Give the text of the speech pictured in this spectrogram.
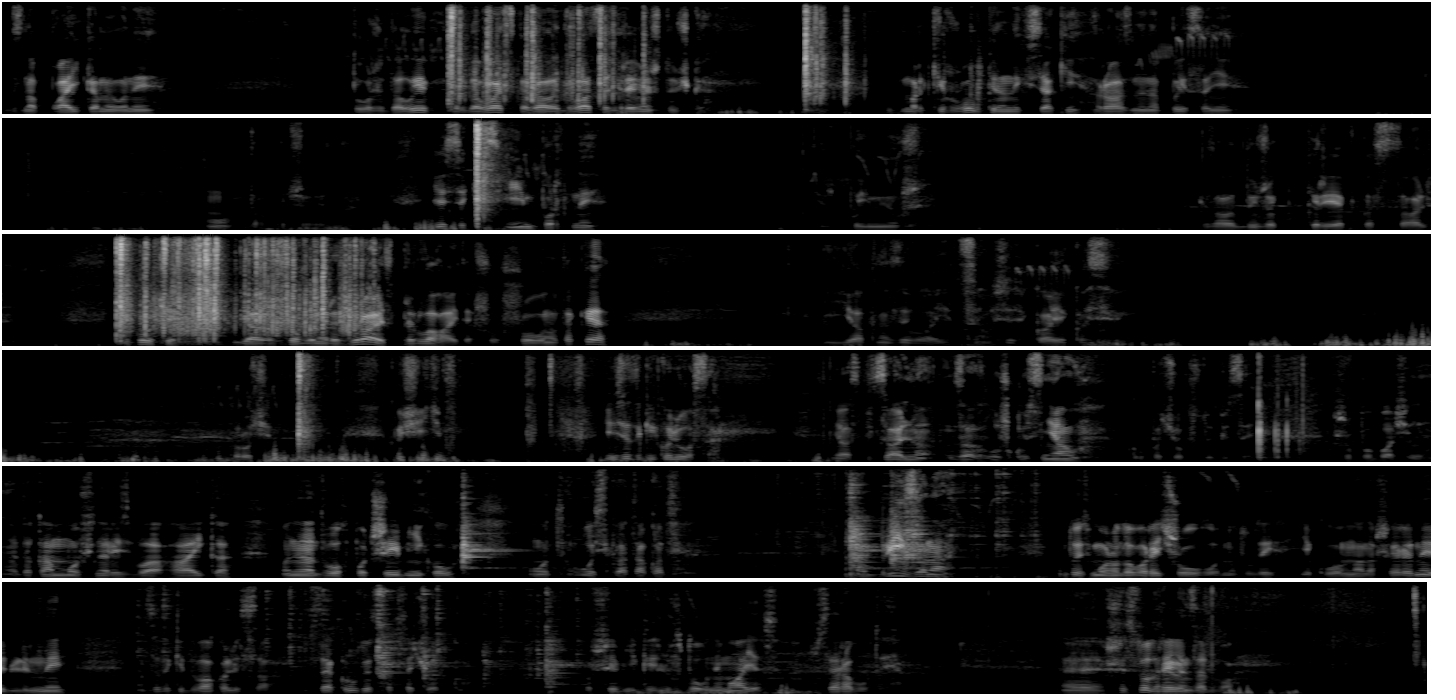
з напайками вони теж дали продавати, сказали 20 гривень штучка. Тут маркіровки на них всякі різні написані. О, так от що видно. Є якісь імпортні. Поймеш. Казали, дуже крепка сталь. Ну, коротше, я особо не розбираюсь, предлагайте, що, що воно таке і як називається. Ось яка якась. Коротше, пишіть. Є такі колеса. Я спеціально заглушку зняв, колпачок ступиці, щоб побачили. Така мощна різьба, гайка. Вони на двох подшипників. От, оська так от обрізана. Ну, тобто можна доварити що угодно. Туди, яку вам треба ширини, длини. А це такі два колеса. Все крутиться, все чітко. Подшипники люфтов немає, все працює. Е, 600 гривень за два.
